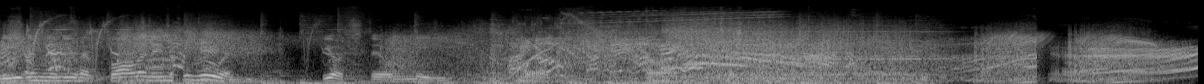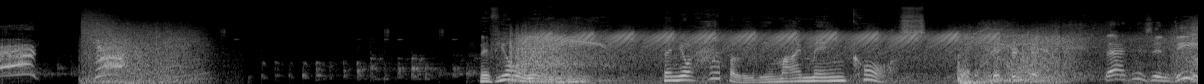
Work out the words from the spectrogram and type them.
Even when you have fallen into ruin, you're still me. If you're really me, then you'll happily be my main course. That is indeed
